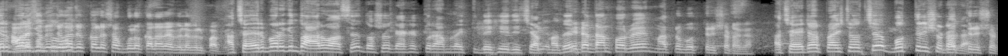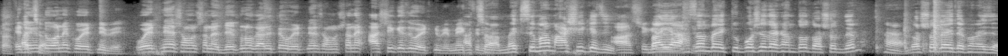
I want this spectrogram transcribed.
এরপরে কিন্তু যোগাযোগ করলে সবগুলো কালার অ্যাভেলেবেল পাবে। আচ্ছা এরপরে কিন্তু আরও আছে। দর্শক এক এক করে আমরা একটু দেখিয়ে দিচ্ছি আপনাদের। এটার দাম পড়বে মাত্র বত্রিশশো টাকা। আচ্ছা এটার প্রাইসটা হচ্ছে বত্রিশশো টাকা। বত্রিশশো টাকা। এটা আচ্ছা। কিন্তু অনেক ওয়েট নেবে। ওয়েট নিয়ে সমস্যা নেই। যে কোনো গাড়িতে ওয়েট নিয়ে সমস্যা নেই। আশি কেজি ওয়েট নেবে আচ্ছা ম্যাক্সিমাম ম্যাক্সিমাম আশি কেজি। 80 কেজি ভাই হাসান ভাই একটু বসে দেখান তো দর্শকদের। হ্যাঁ দর্শকরাই দেখুন এই যে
